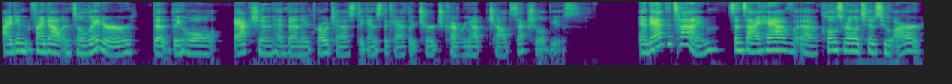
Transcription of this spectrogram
I didn't find out until later that the whole action had been a protest against the Catholic Church covering up child sexual abuse. And at the time, since I have uh, close relatives who are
